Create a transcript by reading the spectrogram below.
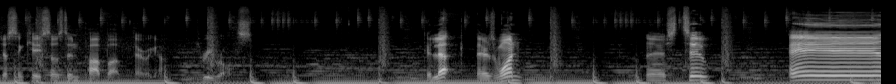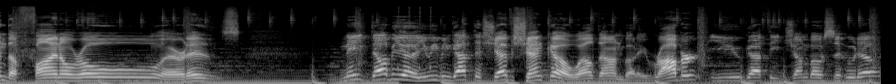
just in case those didn't pop up. There we go. Three rolls. Good luck. There's one. There's two. And the final roll. There it is. Nate W., you even got the Shevchenko. Well done, buddy. Robert, you got the Jumbo Cejudo.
